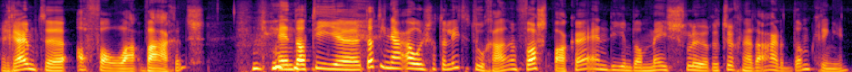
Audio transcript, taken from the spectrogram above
ruimteafvalwagens. en dat die, eh, dat die naar oude satellieten toe gaan en vastpakken en die hem dan meesleuren terug naar de aarde, dampkring in,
